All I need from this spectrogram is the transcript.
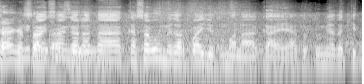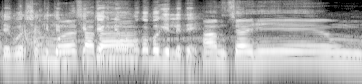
काय तुम्ही काय सांगाल? आता कसा उमेदवार पाहिजे तुम्हाला? काय आता तुम्ही आता कित्येक वर्ष किती बस कित्येक निवडणुका बघितले ते. आमच्या ही अं,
